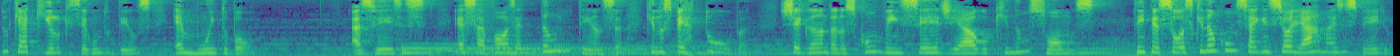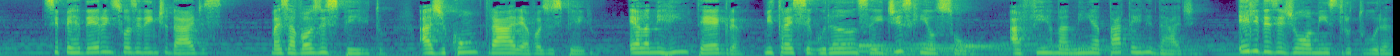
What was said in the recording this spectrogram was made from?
do que aquilo que, segundo Deus, é muito bom. Às vezes, essa voz é tão intensa que nos perturba, chegando a nos convencer de algo que não somos. Tem pessoas que não conseguem se olhar mais no espelho, se perderam em suas identidades. Mas a voz do Espírito age contrária à voz do espelho. Ela me reintegra, me traz segurança e diz quem eu sou, afirma a minha paternidade. Ele desejou a minha estrutura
